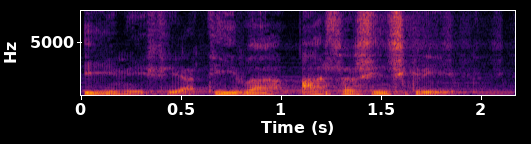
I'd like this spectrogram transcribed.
Iniciativa Assassin's Creed.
